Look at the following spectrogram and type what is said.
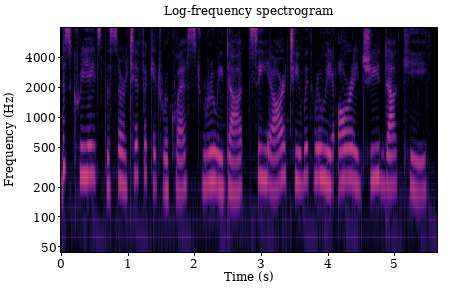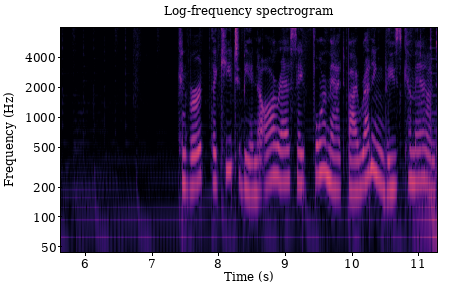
This creates the certificate request rui.crt with rui-orig.key Convert the key to be an RSA format by running these command.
